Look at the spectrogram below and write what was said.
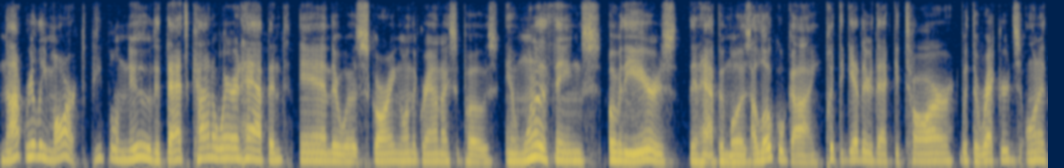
not really marked. People knew that that's kind of where it happened, and there was scarring on the ground, I suppose. And one of the things over the years that happened was a local guy put together that guitar with the records on it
